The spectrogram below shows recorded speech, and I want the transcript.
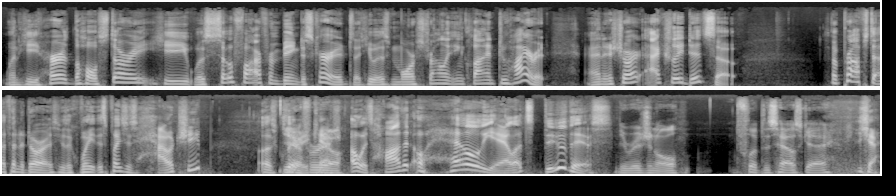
when he heard the whole story, he was so far from being discouraged that he was more strongly inclined to hire it, and in short, actually did so. So props to Athenodorus. He was like, wait, this place is how cheap? Oh, it's clearly Yeah, for cash. real. Oh, it's haunted? Oh, hell yeah, let's do this. The original flip this house guy. Yeah.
